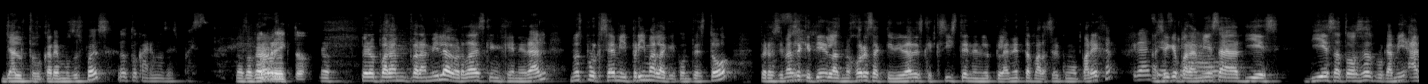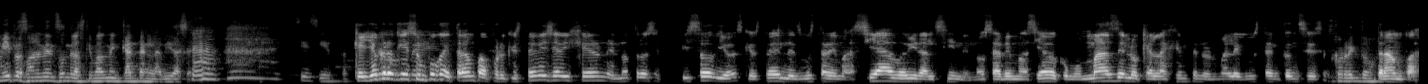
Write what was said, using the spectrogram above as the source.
Ya lo tocaremos después. lo tocaremos después. Lo tocaremos Correcto. Pero, pero para, para mí la verdad es que en general, no es porque sea mi prima la que contestó, pero se me hace Sí. que tiene las mejores actividades que existen en el planeta para ser como pareja. Gracias. Así que para mí es a 10, 10 a todas esas, porque a mí, a mí personalmente son de las que más me encantan en la vida. hacer. sí, es cierto. Que yo creo que es un poco de trampa, porque ustedes ya dijeron en otros episodios que a ustedes les gusta demasiado ir al cine, ¿no? O sea, demasiado, como más de lo que a la gente normal le gusta, entonces, Es correcto. trampa.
